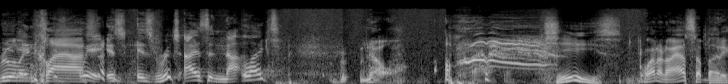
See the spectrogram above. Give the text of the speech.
ruling class. Wait, is is Rich Eisen not liked? No. Jeez. Well, I don't know. Ask somebody.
